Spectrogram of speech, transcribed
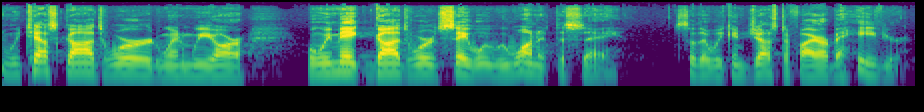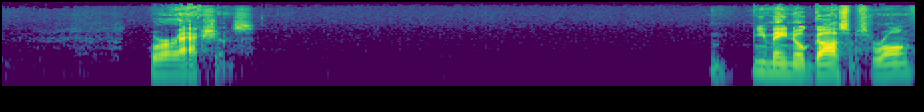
We test God's word when we are when we make God's word say what we want it to say so that we can justify our behavior or our actions. You may know gossip's wrong.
